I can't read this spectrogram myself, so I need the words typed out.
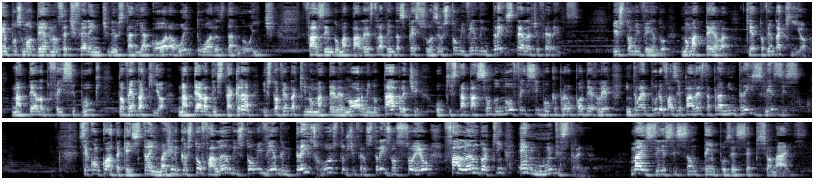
Tempos modernos é diferente, né? Eu estaria agora, 8 horas da noite, fazendo uma palestra vendo as pessoas. Eu estou me vendo em três telas diferentes. estou me vendo numa tela que estou vendo aqui, ó, na tela do Facebook, estou vendo aqui, ó, na tela do Instagram, estou vendo aqui numa tela enorme no tablet o que está passando no Facebook para eu poder ler. Então é duro eu fazer palestra para mim três vezes. Você concorda que é estranho? Imagina que eu estou falando e estou me vendo em três rostos diferentes. Os três rostos sou eu falando aqui. É muito estranho. Mas esses são tempos excepcionais.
